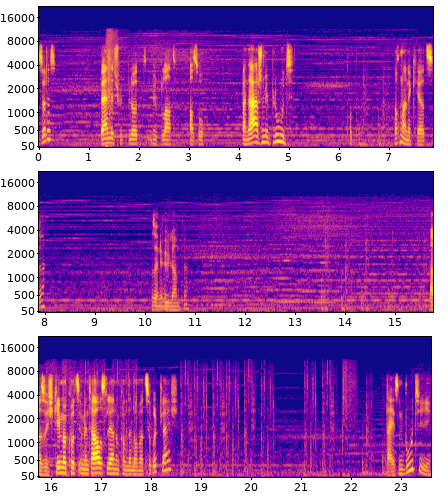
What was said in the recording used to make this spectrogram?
Was wird das? Bandage mit Blut, mit Blood. Also Bandagen mit Blut. Top. Nochmal eine Kerze. Also eine Öllampe. Also ich gehe mal kurz Inventar ausleeren und komme dann nochmal zurück gleich. Da ist ein Booty.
